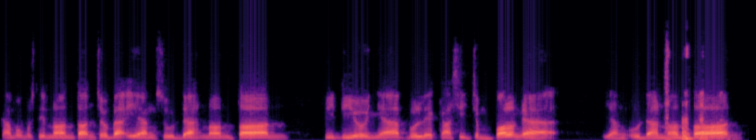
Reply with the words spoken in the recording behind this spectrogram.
Kamu mesti nonton, coba yang sudah nonton videonya, boleh kasih jempol nggak? Yang udah nonton,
